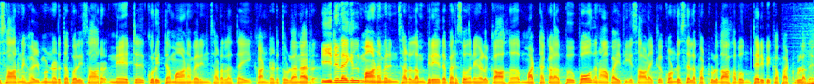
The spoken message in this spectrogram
விசாரணைகள் முன்னெடுத்த போலீசார் நேற்று குறித்த மாணவரின் சடலத்தை கண்டெடுத்துள்ளனர். இந்நிலையில் மாணவரின் சடலம் பிரேத பரிசோதனைகளுக்காக மட்டக்களப்பு போதனா வைத்தியசாலைக்கு கொண்டு செல்லப்பட்டுள்ளதாகவும் தெரிவிக்கப்பட்டுள்ளது.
